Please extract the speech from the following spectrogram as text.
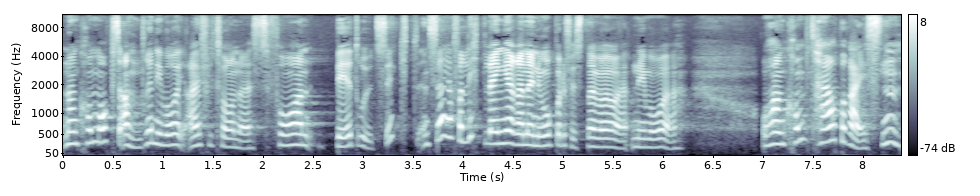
når han kommer opp til andre nivå i Eiffeltårnet, så får han bedre utsikt. En ser iallfall litt lenger enn en gjorde på det første nivået. Og har han kommet her på reisen,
